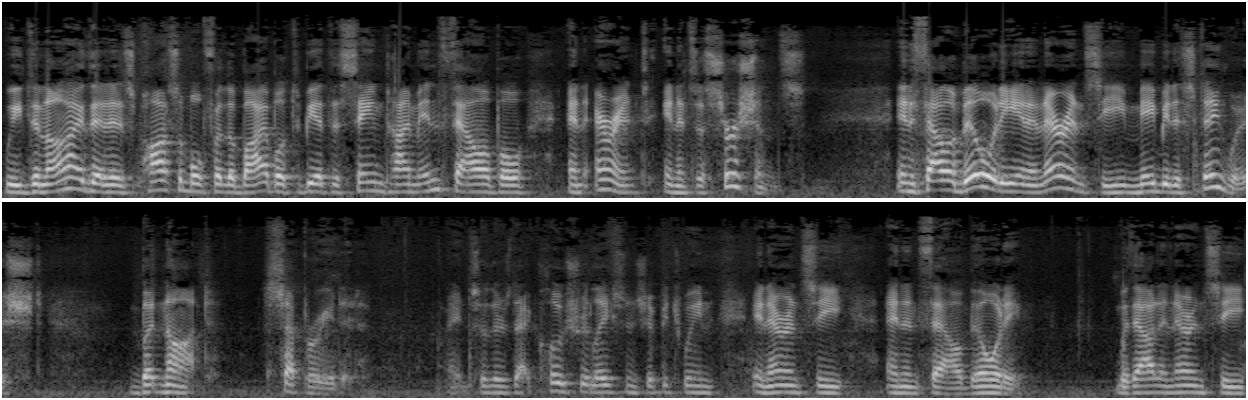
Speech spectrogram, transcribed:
We deny that it is possible for the Bible to be at the same time infallible and errant in its assertions. Infallibility and inerrancy may be distinguished, but not separated. Right? So there's that close relationship between inerrancy and infallibility. Without inerrancy,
